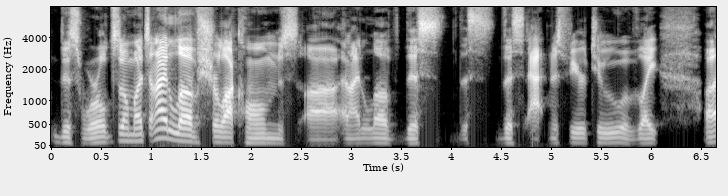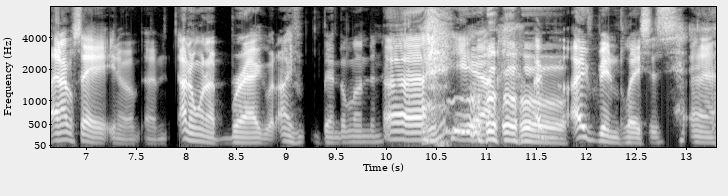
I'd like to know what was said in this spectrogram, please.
this world so much, and I love Sherlock Holmes, uh, and I love this this this atmosphere too of like uh, and I will say, you know, um, I don't want to brag, but I've been to London. Uh, yeah, I've, I've been places. Uh,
